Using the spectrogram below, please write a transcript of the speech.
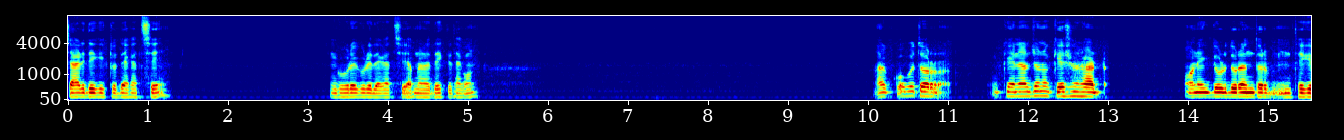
চারিদিকে একটু দেখাচ্ছি। ঘুরে ঘুরে দেখাচ্ছি, আপনারা দেখতে থাকুন। আর কবুতর কেনার জন্য কেশরহাট অনেক দূর দূরান্তর থেকে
